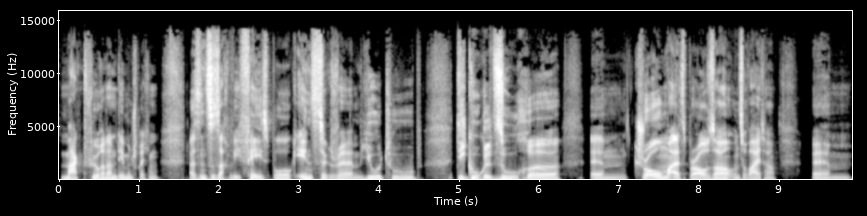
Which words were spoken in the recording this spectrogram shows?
Marktführer dann dementsprechend. Da sind so Sachen wie Facebook, Instagram, YouTube, die Google-Suche, ähm, Chrome als Browser und so weiter. Ähm,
